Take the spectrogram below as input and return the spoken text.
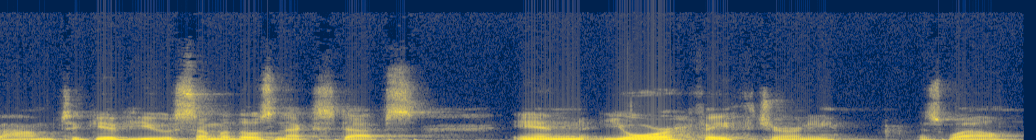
um, to give you some of those next steps in your faith journey as well.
